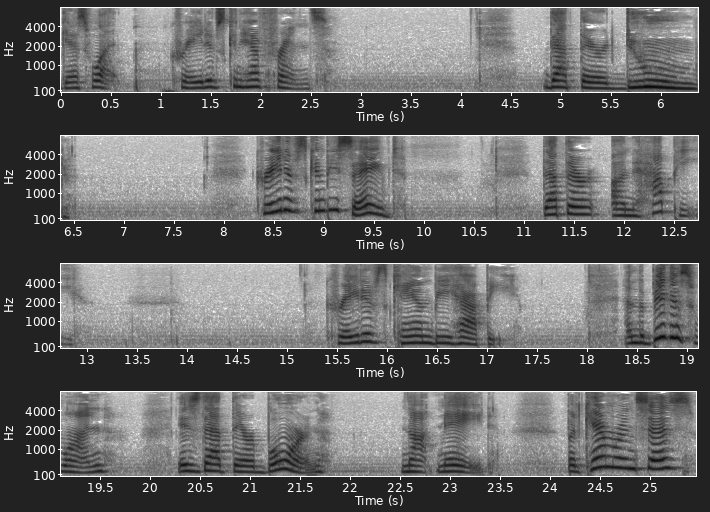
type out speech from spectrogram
Guess what? Creatives can have friends. That they're doomed. Creatives can be saved. That they're unhappy creatives can be happy. And the biggest one is that they're born, not made. But Cameron says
